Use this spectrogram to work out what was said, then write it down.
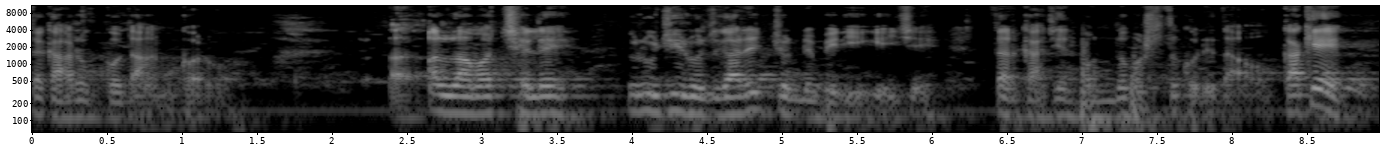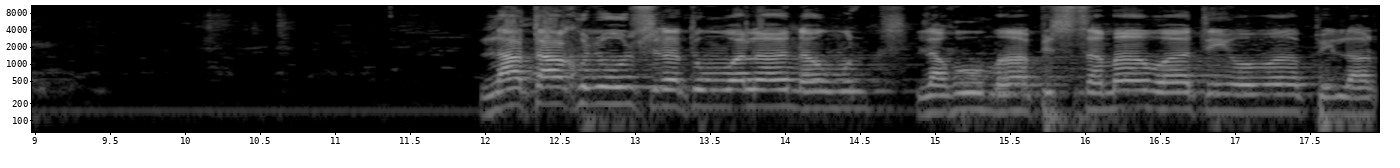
তাকে আরোগ্য দান করো। আল্লাহ আমার ছেলে রুজি রোজগারের জন্য বেরিয়ে গিয়েছে। তার কাজের বন্দোবস্ত করে দাও। কাকে? নবমন্ডল ভূমন্ডলে লাহু মা পিলার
